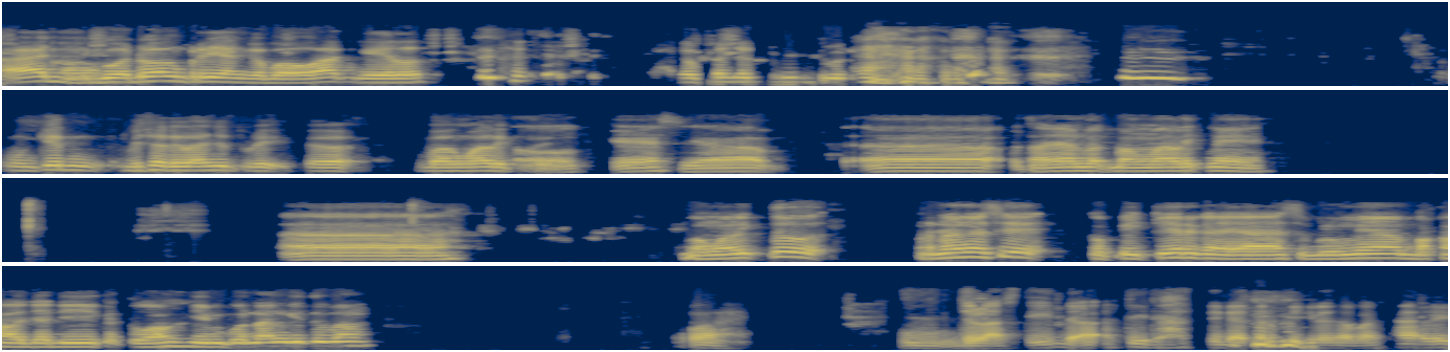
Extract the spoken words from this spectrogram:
aja oh. gua doang Pri yang gak bawa wakil mungkin bisa dilanjut Pri ke Bang Malik. Pri. Oke, siap. Uh, pertanyaan buat Bang Malik nih. Uh, Bang Malik tuh pernah nggak sih kepikir kayak sebelumnya bakal jadi ketua himpunan gitu, Bang? Wah, jelas tidak, tidak, tidak terpikir sama sekali.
